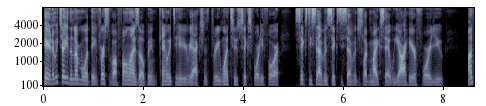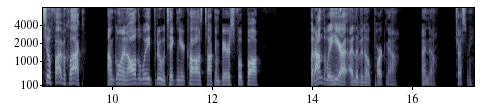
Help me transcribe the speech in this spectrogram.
Here, let me tell you the number one thing. First of all, phone lines open. Can't wait to hear your reactions. 312 644 6767. Just like Mike said, we are here for you until 5 o'clock. I'm going all the way through, taking your calls, talking Bears football. But on the way here, I, I live in Oak Park now. I know. Trust me.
